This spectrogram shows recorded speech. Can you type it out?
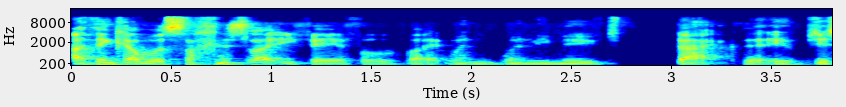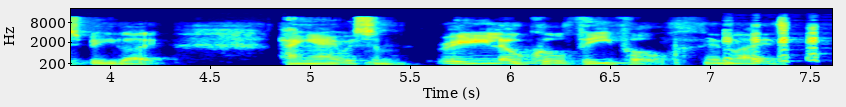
I think I was slightly fearful of like when when we moved back that it would just be like hanging out with some really local people and like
